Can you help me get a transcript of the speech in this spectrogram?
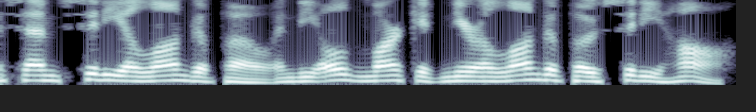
SM City Olongapo and the Old Market near Olongapo City Hall.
